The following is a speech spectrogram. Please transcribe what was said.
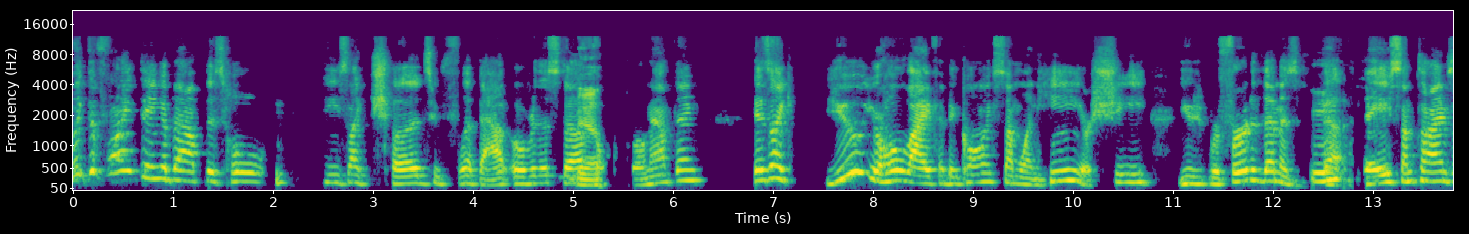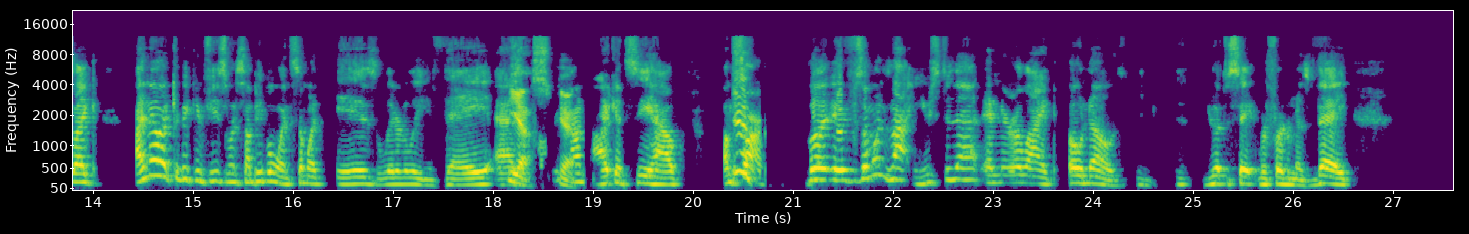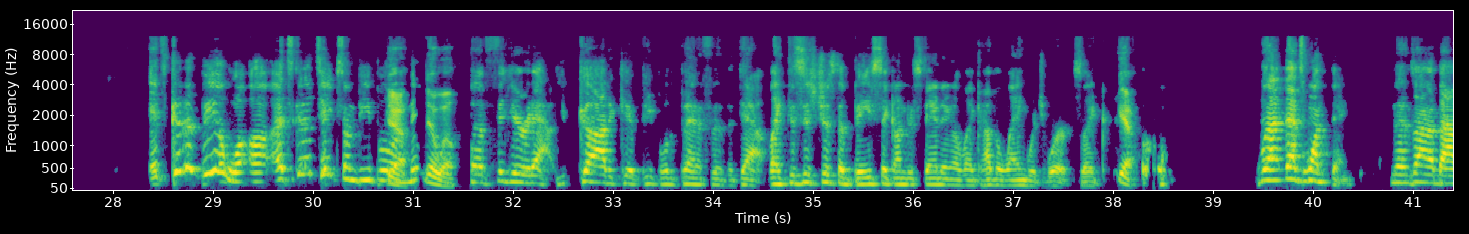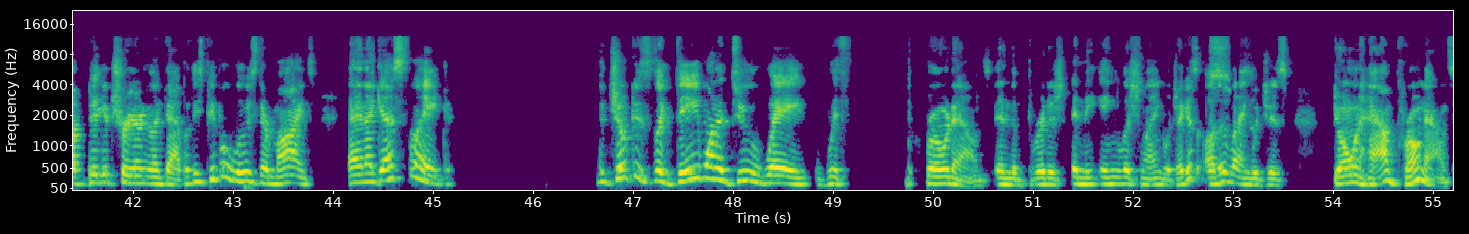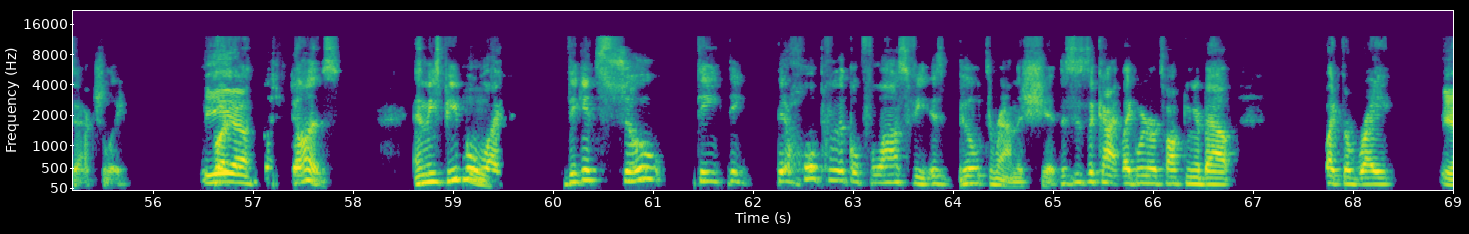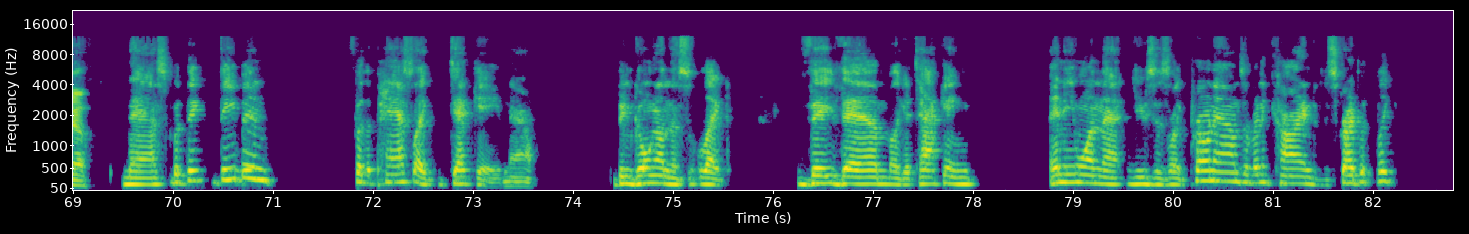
like the funny thing about this whole these like chuds who flip out over this stuff, Yeah. the pronoun thing, is like you your whole life have been calling someone he or she. You refer to them as Mhm. they sometimes. Like I know it can be confusing with some people when someone is literally they. As Yes. Yeah. I could see how. I'm Yeah. sorry, but if someone's not used to that and they're like, "Oh no, you have to say refer to them as they," it's gonna be a while. Uh, it's gonna take some people a Yeah. minute Yeah. Well. to figure it out. You got to give people the benefit of the doubt. Like this is just a basic understanding of like how the language works. Like, Yeah. well, that, that's one thing. That's not about bigotry or anything like that. But these people lose their minds, and I guess like the joke is like they want to do away with pronouns in the British in the English language. I guess other languages don't have pronouns actually. Yeah. English does. And these people Hmm. like they get so they they their whole political philosophy is built around this shit. This is the kind like we were talking about like the right Yeah. mass, but they they've been for the past like decade now been going on this like they them like attacking anyone that uses like pronouns of any kind to describe it like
